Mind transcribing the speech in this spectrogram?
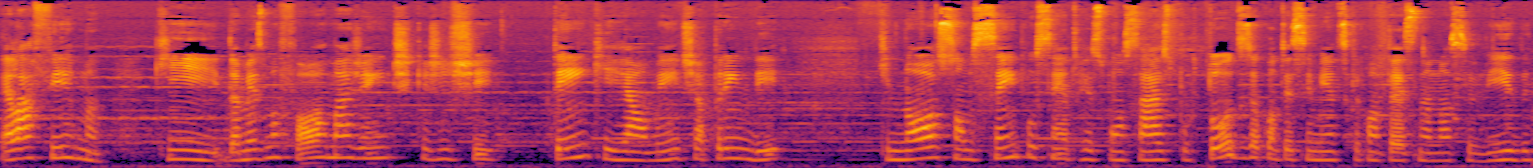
ela afirma que da mesma forma a gente, que a gente tem que realmente aprender que nós somos 100% responsáveis por todos os acontecimentos que acontecem na nossa vida,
